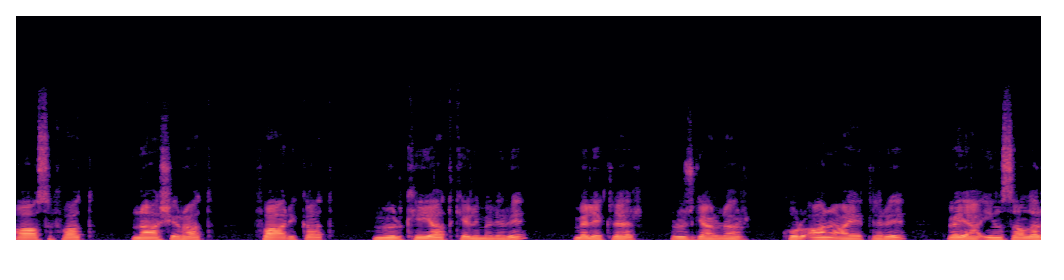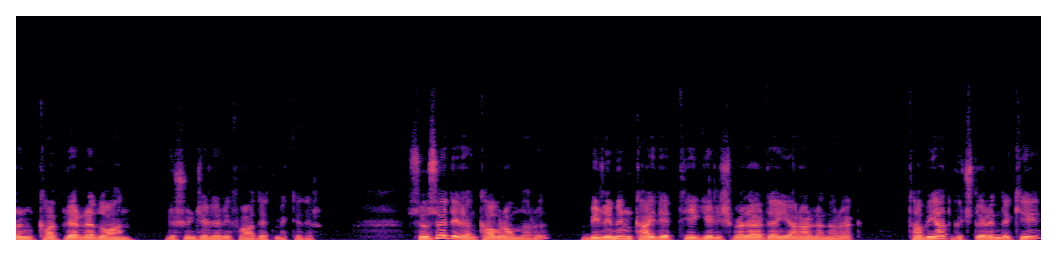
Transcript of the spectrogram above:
asıfat, naşirat, farikat, mülkiyat kelimeleri melekler, rüzgarlar, Kur'an ayetleri veya insanların kalplerine doğan düşünceleri ifade etmektedir. Sözü edilen kavramları bilimin kaydettiği gelişmelerden yararlanarak tabiat güçlerindeki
